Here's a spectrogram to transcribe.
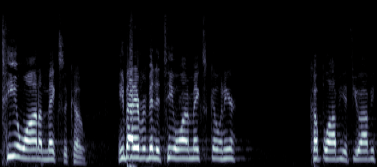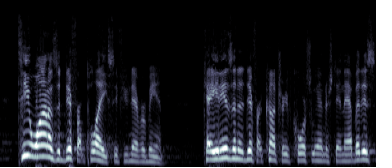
Tijuana, Mexico. Anybody ever been to Tijuana, Mexico in here? A couple of you, a few of you. Tijuana is a different place if you've never been. Okay, it is in a different country, of course, we understand that, but it's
